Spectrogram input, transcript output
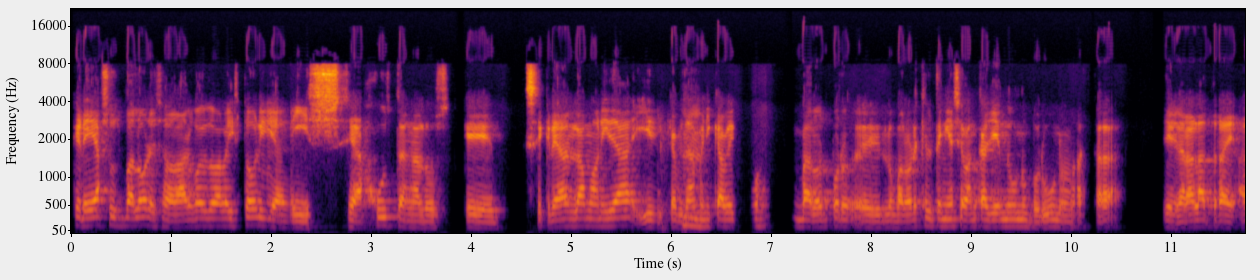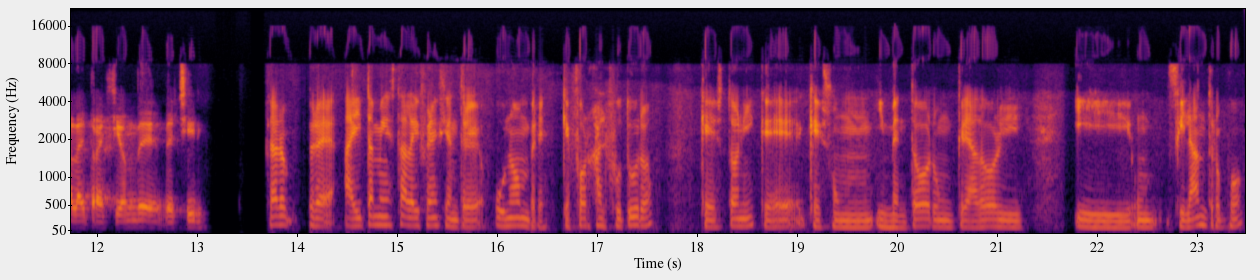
crea sus valores a lo largo de toda la historia y se ajustan a los que se crean en la humanidad y el Capitán Mm. América ve cómo valor por, eh, los valores que él tenía se van cayendo uno por uno hasta llegar a la, trai- a la traición de, de Chill. Claro, pero ahí también está la diferencia entre un hombre que forja el futuro, que es Tony, que, que es un inventor, un creador y, y un filántropo,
